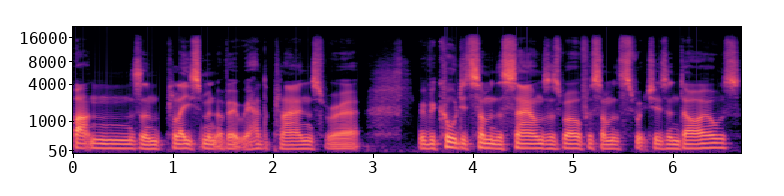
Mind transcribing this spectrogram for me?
buttons and placement of it. We had the plans for it. We recorded some of the sounds as well for some of the switches and dials.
